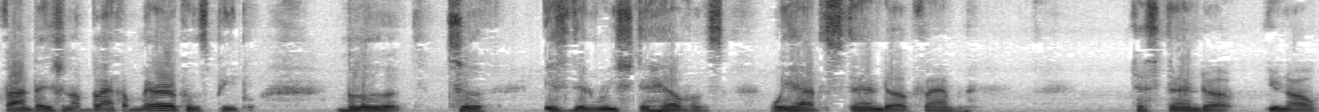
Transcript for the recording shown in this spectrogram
foundation of black Americans people, blood to it's then reach the heavens. We have to stand up, family. Just stand up, you know.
